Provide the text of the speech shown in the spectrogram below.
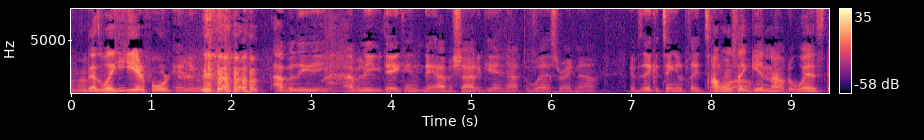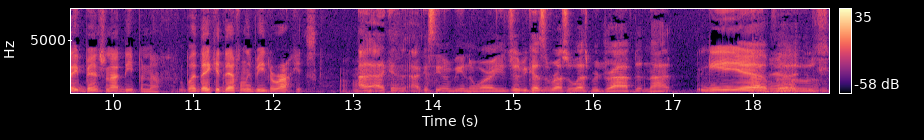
Mm-hmm. That's what he here for. Anyway, I believe I believe they can. They have a shot of getting out the West right now. If they continue to play team I won't say getting out the West. They bench not deep enough, but they could definitely beat the Rockets. Mm-hmm. I, I can I can see them being the Warriors just because of Russell Westbrook drive to not Yeah, not but lose.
